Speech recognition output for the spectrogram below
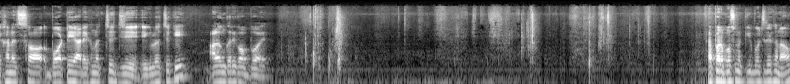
এখানে স, বটে আর এখানে হচ্ছে যে। এগুলো হচ্ছে কি? আলঙ্কারিক অব্যয়। তারপর প্রশ্ন কি বলছে দেখে নাও।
